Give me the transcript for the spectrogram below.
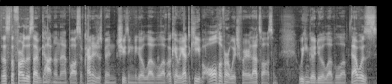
that's the farthest I've gotten on that boss. I've kind of just been choosing to go level up. Okay, we got to keep all of our Witchfire. That's awesome. We can go do a level up. That was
